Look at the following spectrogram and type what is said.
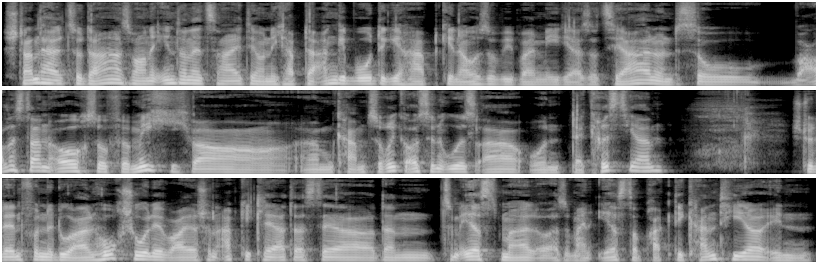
stand halt so da, es war eine Internetseite und ich habe da Angebote gehabt, genauso wie bei Media Sozial und so war das dann auch so für mich. Ich war, ähm, kam zurück aus den USA und der Christian, Student von der dualen Hochschule, war ja schon abgeklärt, dass der dann zum ersten Mal, also mein erster Praktikant hier in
